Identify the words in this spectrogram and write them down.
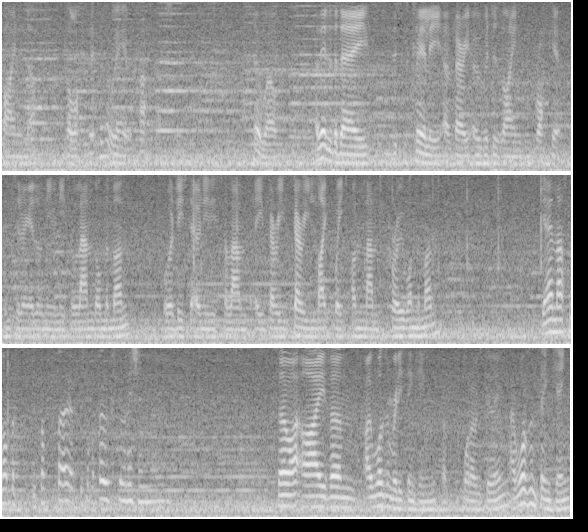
fine enough velocity. It feels like we're going fast actually. Oh well. At the end of the day, this is clearly a very over-designed rocket, considering it doesn't even need to land on the Mun, or at least it only needs to land a very, very lightweight unmanned probe on the Mun. Again, that's not the, it's not the, it's not the focus of the mission. No. So I, have um, I wasn't really thinking of what I was doing. I wasn't thinking.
